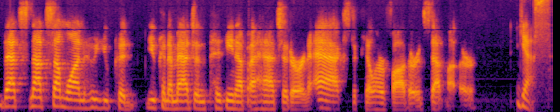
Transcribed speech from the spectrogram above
that's not someone who you could you can imagine picking up a hatchet or an axe to kill her father and stepmother. Yes,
